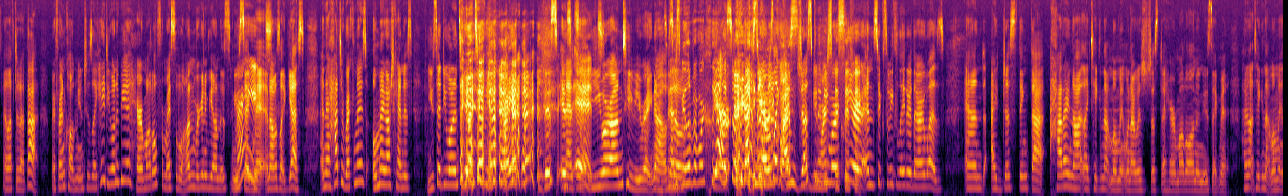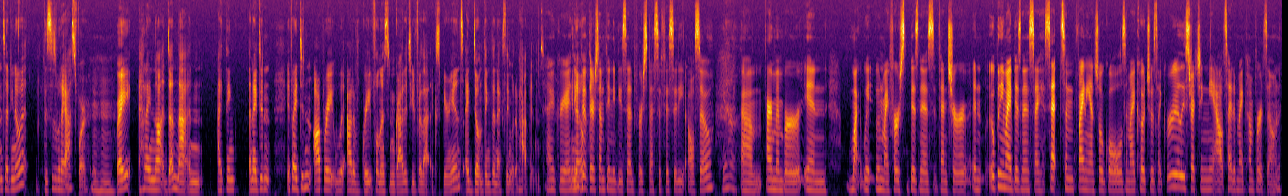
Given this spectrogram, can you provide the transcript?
I left it at that. My friend called me and she was like, "Hey, do you want to be a hair model for my salon? We're going to be on this new Right. segment." And I was like, "Yes." And I had to recognize, "Oh my gosh, Candice, you said you wanted to be on TV, right? This is it. it. You are on TV right now." just So- be a little bit more clear yeah, so next year I was like, I'm just going to more be more specific. clear. And six weeks later, there I was. And I just think that had I not like taken that moment when I was just a hair model on a news segment, had I not taken that moment and said, you know what, this is what I asked for, mm-hmm. right? Had I not done that, and I think, and I didn't, if I didn't operate w- out of gratefulness and gratitude for that experience, I don't think the next thing would have happened. I agree. I You think know? that there's something to be said for specificity also. Yeah. Um, I remember in my in my first business venture and opening my business, I set some financial goals, and my coach was like really stretching me outside of my comfort zone.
